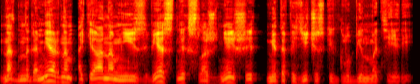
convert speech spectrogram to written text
над многомерным океаном неизвестных сложнейших метафизических глубин материи.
